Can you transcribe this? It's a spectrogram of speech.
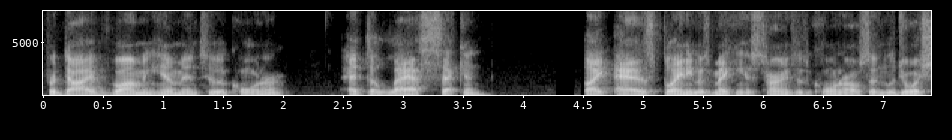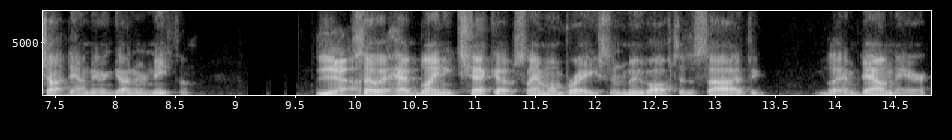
for dive bombing him into a corner at the last second. Like as Blaney was making his turn into the corner, all of a sudden LaJoie shot down there and got underneath him. Yeah. So it had Blaney check up, slam on brakes, and move off to the side to let him down there.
